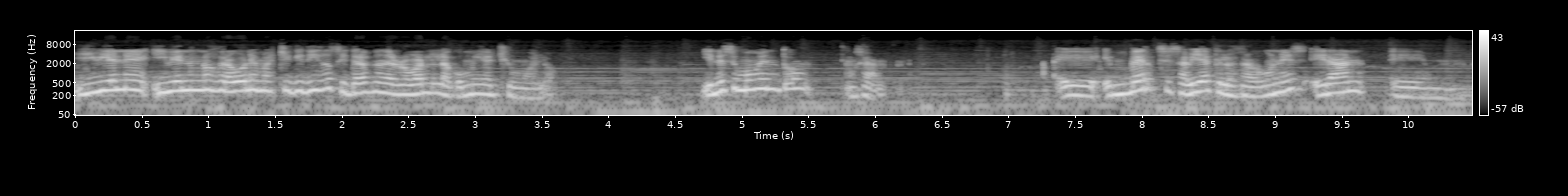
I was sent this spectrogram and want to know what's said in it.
y viene, y vienen unos dragones más chiquititos y tratan de robarle la comida a Chimuelo. Y en ese momento, o sea, eh, en Berg se sabía que los dragones eran em,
